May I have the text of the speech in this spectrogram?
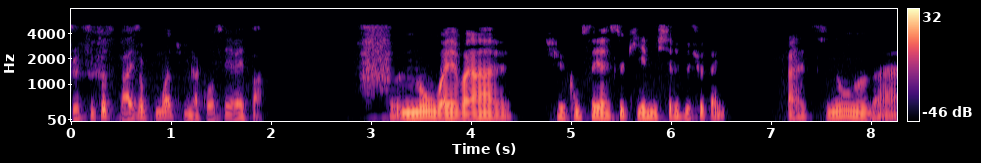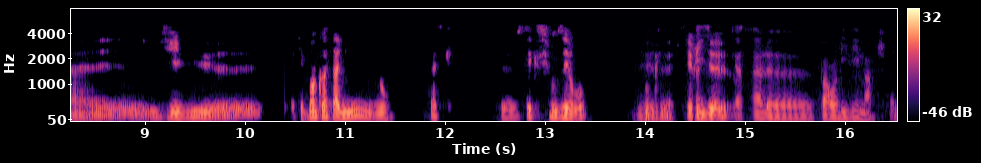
Je suppose, par exemple, moi, tu me la conseillerais pas. Non, ouais, voilà. euh, Je conseille à ceux qui aiment les séries de Showtime. Bah, sinon, euh, bah, euh, j'ai vu, euh, c'est pas encore terminé, mais bon, presque. euh, Section 0, Donc, la série de- le canal euh, par Olivier Marchal,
